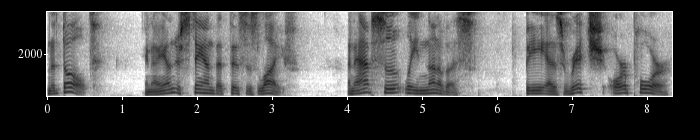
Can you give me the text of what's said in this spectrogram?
an adult and I understand that this is life. And absolutely none of us be as rich or poor,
